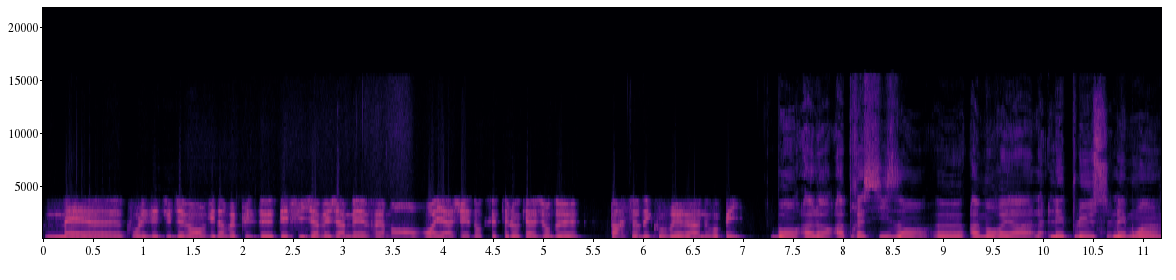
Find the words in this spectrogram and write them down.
Mais euh, pour les études, j'avais envie d'un peu plus de défis. J'avais jamais vraiment voyagé, donc c'était l'occasion de partir découvrir un nouveau pays. Bon, alors après six ans euh, à Montréal, les plus, les moins.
